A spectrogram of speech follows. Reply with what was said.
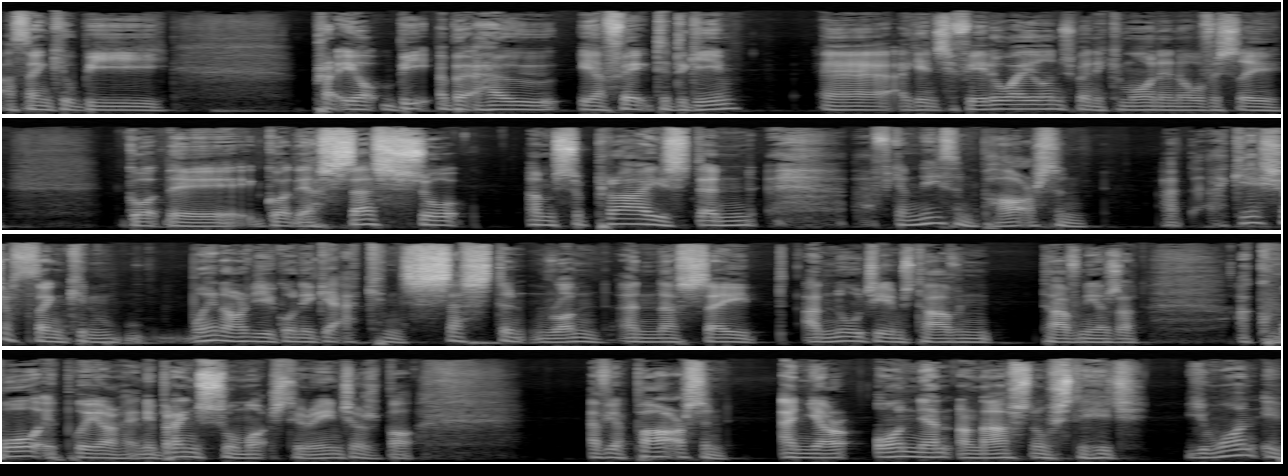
I think he'll be pretty upbeat about how he affected the game uh, against the Faroe Islands when he came on and obviously got the got the assist. So I'm surprised. And if you're Nathan Patterson, I, I, guess you're thinking, when are you going to get a consistent run in this side? I know James Taven, Tavernier's a, a quality player and he brings so much to Rangers, but if you're Patterson and you're on the international stage, you want to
